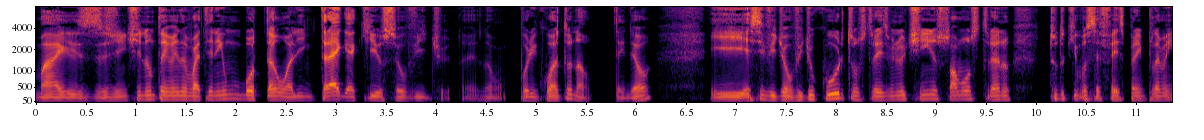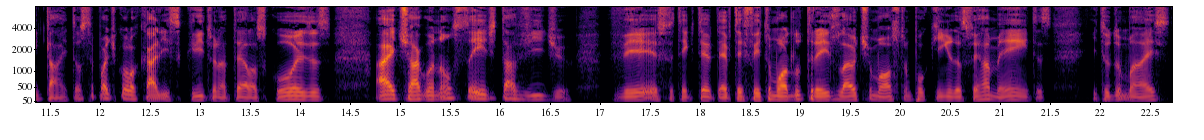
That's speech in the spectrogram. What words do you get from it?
mas a gente não tem não vai ter nenhum botão ali entregue aqui o seu vídeo né? não por enquanto não entendeu e esse vídeo é um vídeo curto uns três minutinhos só mostrando tudo que você fez para implementar. Então você pode colocar ali escrito na tela as coisas. Ai Thiago eu não sei editar vídeo. Vê você tem que ter deve ter feito o módulo 3 lá eu te mostro um pouquinho das ferramentas e tudo mais.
